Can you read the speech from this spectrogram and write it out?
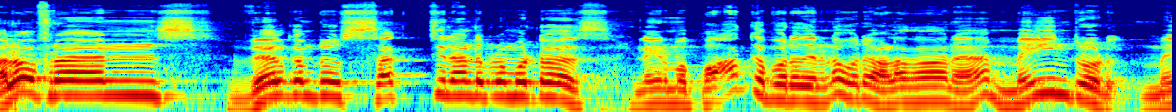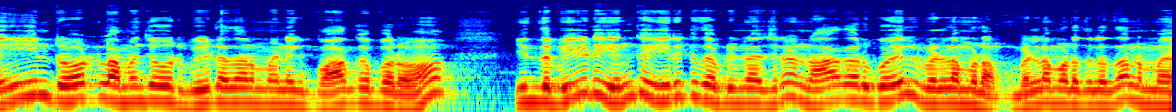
Hello friends welcome to Sakthi land promoters இன்றைக்கி நம்ம பார்க்க போகிறது என்ன ஒரு அழகான மெயின் ரோடு மெயின் ரோட்டில் அமைஞ்ச ஒரு வீடை தான் நம்ம இன்றைக்கி பார்க்க போகிறோம் இந்த வீடு எங்கே இருக்குது அப்படின்னாச்சுன்னா நாகர்கோயில் வெள்ளமடம். வெள்ளமடத்தில் தான் நம்ம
